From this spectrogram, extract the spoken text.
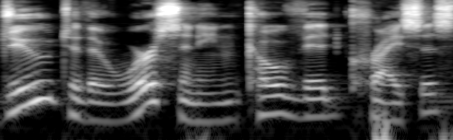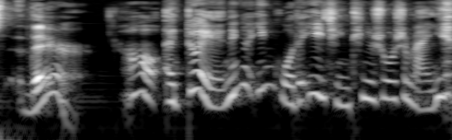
due to the worsening COVID crisis there. 哦，哎，对，那个英国的疫情听说是蛮严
